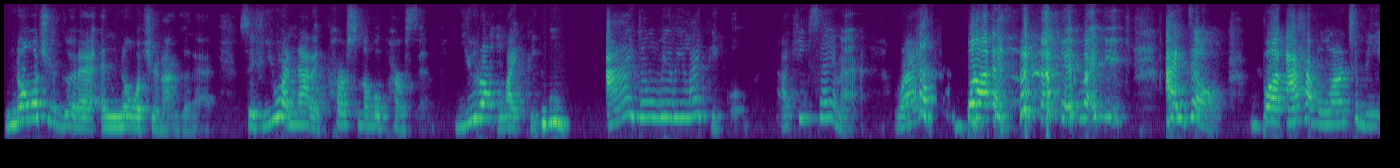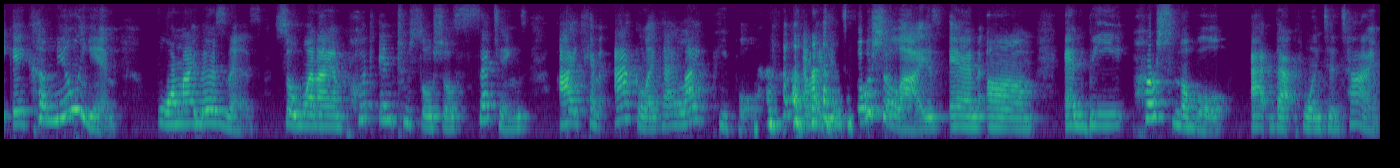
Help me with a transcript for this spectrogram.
know what you're good at and know what you're not good at. So if you are not a personable person, you don't like people. Mm-hmm. I don't really like people. I keep saying that, right? but like I don't. But I have learned to be a chameleon for my business. So when I am put into social settings, I can act like I like people and I can socialize and um and be personable at that point in time.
